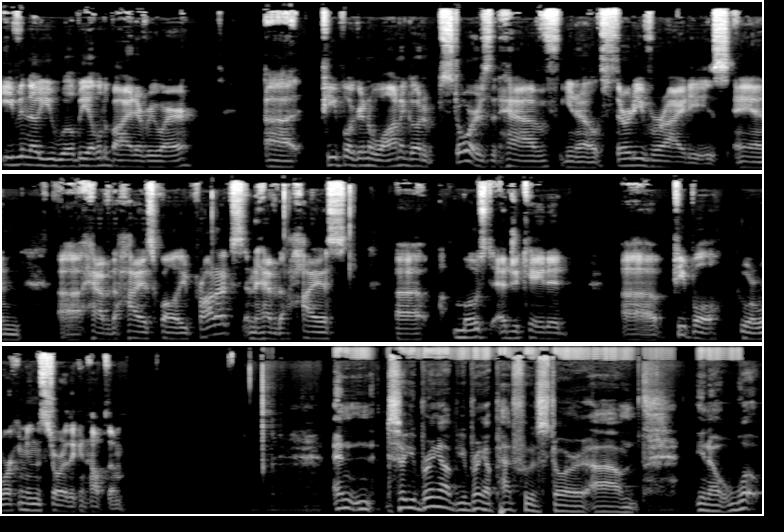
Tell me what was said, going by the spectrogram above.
even though you will be able to buy it everywhere, uh, people are going to want to go to stores that have you know 30 varieties and uh, have the highest quality products and have the highest uh, most educated uh, people who are working in the store that can help them. And so you bring up you bring up pet food store um, you know what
